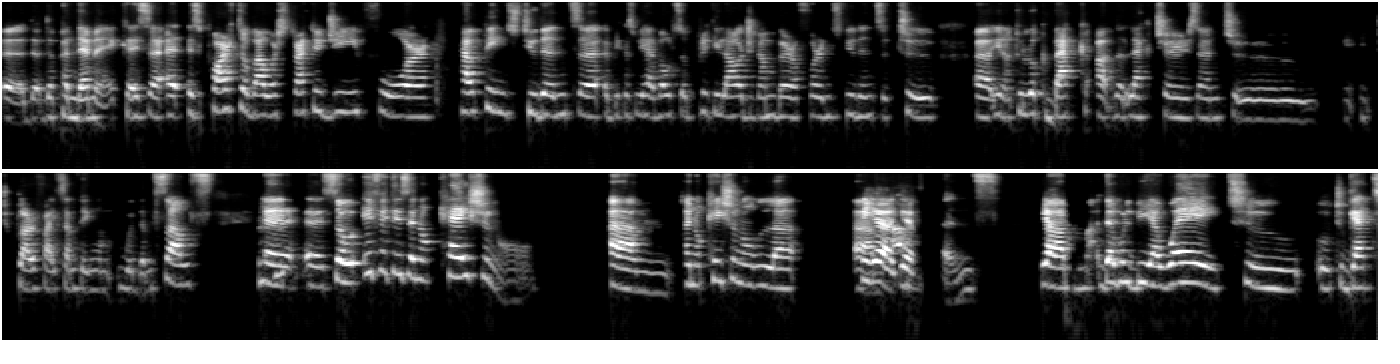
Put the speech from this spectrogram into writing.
uh, the, the, pandemic is, is part of our strategy for helping students uh, because we have also a pretty large number of foreign students to uh, you know to look back at the lectures and to to clarify something with themselves mm -hmm. so if it is an occasional um an occasional uh, yeah, yeah yeah. Um, there will be a way to to get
